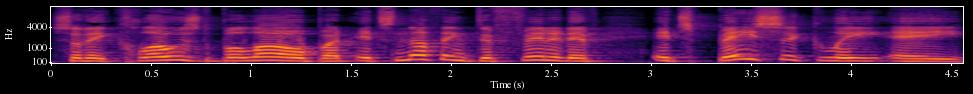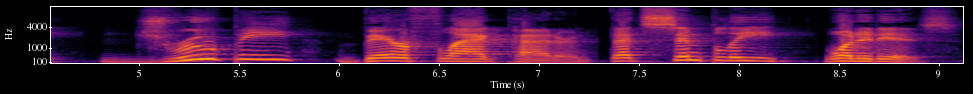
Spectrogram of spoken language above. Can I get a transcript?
So they closed below, but it's nothing definitive. It's basically a droopy bear flag pattern. That's simply what it is.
